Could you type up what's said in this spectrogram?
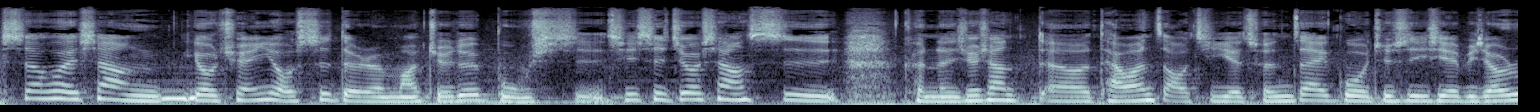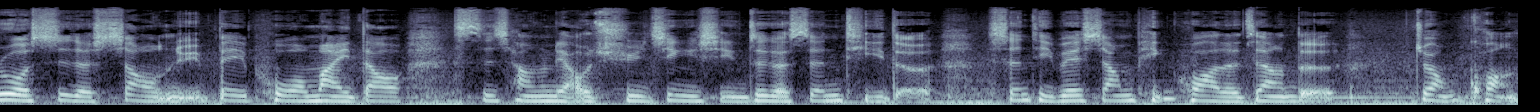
社会上有权有势的人吗？绝对不是。其实就像是，可能就像呃，台湾早期也存在过，就是一些比较弱势的少女被迫卖到私娼寮去进行这个身体的身体被商品化的这样的状况。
